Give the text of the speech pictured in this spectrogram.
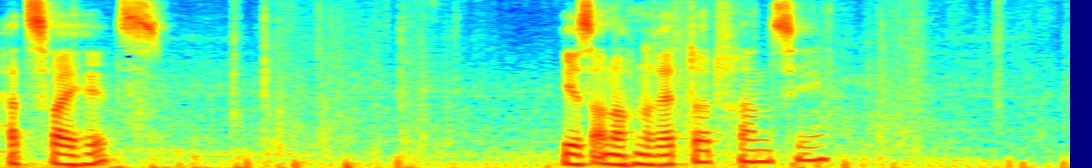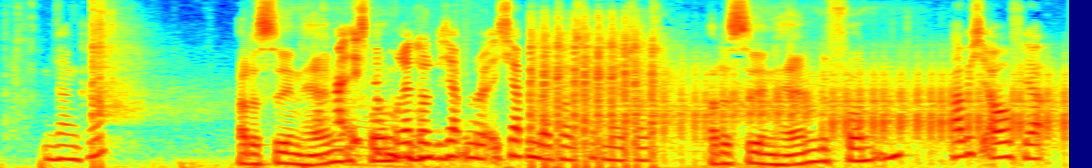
Hat zwei Hits. Hier ist auch noch ein Red Dot, Franzi. Danke. Hattest du den Helm Ah, ich hab einen gefunden? Red Dot, ich hab einen, ich hab einen Red Dot, ich hab einen Red Dot. Hattest du den Helm gefunden? Hab ich auf, ja.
